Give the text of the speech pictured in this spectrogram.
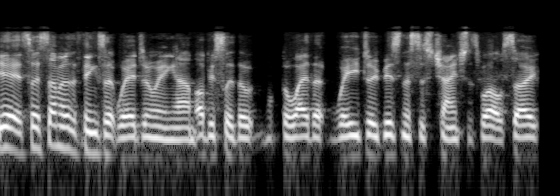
Yeah, so some of the things that we're doing, um, obviously the the way that we do business has changed as well. So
